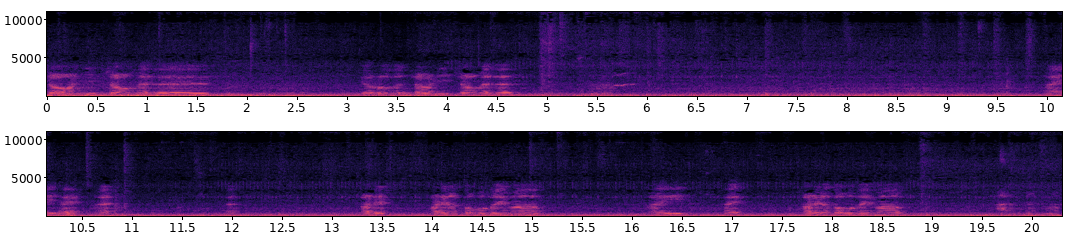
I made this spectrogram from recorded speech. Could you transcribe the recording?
町2丁目です。よろず町2丁目です。はいはい、あれ、ありがとうございます。はい、はい、ありがとうございます。あ、失礼します。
